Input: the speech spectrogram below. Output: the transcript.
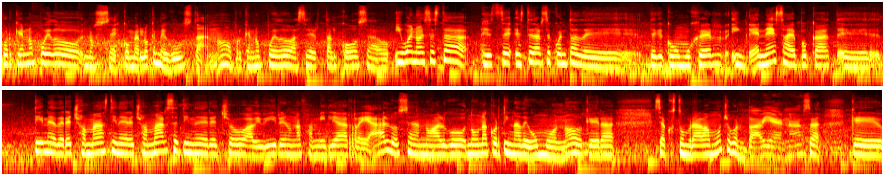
¿por qué no puedo, no sé, comer lo que me gusta, ¿no? ¿Por qué no puedo hacer tal cosa? Y bueno, es esta, este, este darse cuenta de, de que como mujer en esa época... Eh, tiene derecho a más, tiene derecho a amarse, tiene derecho a vivir en una familia real, o sea, no algo, no una cortina de humo, ¿no? Que era, se acostumbraba mucho, bueno, todavía, ¿no? O sea, que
